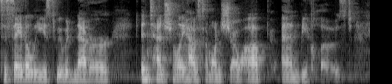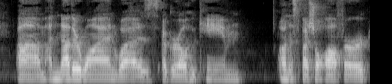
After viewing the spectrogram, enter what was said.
to say the least. We would never intentionally have someone show up and be closed. Um, another one was a girl who came on a special offer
